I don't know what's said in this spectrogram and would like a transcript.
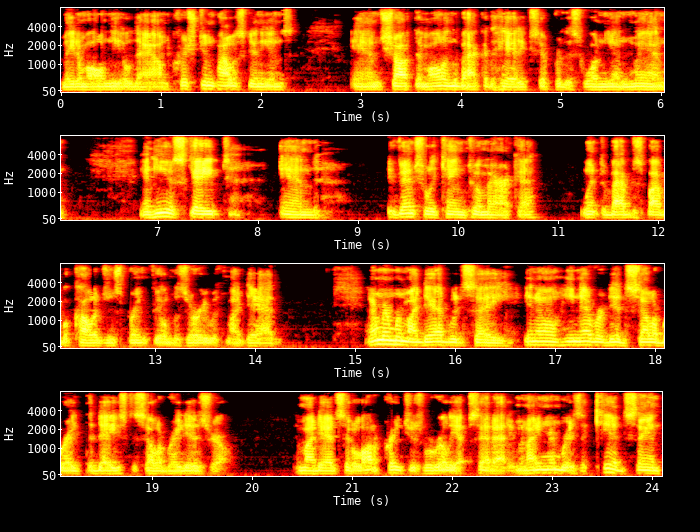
made them all kneel down, Christian Palestinians, and shot them all in the back of the head except for this one young man and he escaped and eventually came to America, went to Baptist Bible College in Springfield, Missouri with my dad. And I remember my dad would say, you know, he never did celebrate the days to celebrate Israel. And my dad said a lot of preachers were really upset at him. And I remember as a kid saying,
